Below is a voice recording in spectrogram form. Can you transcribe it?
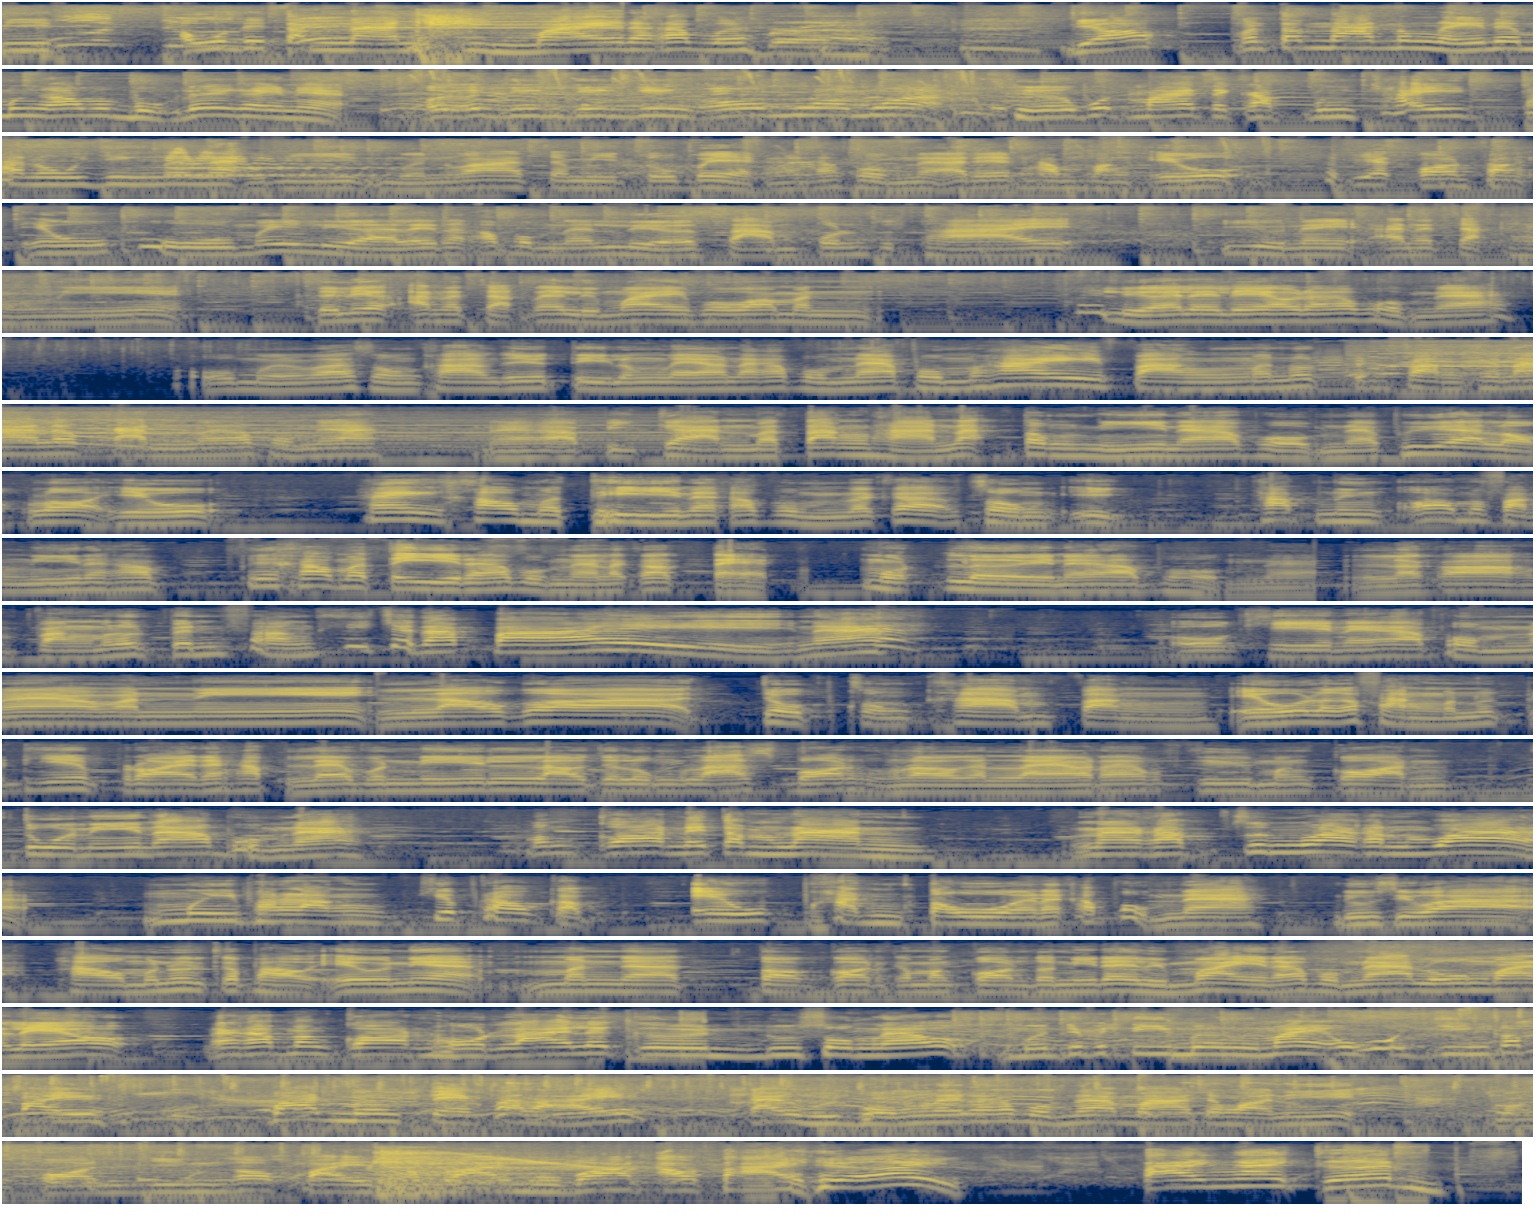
มีอาวุธในตำนานกิ่งไม้นะครับเว้ย Bruh. เดี๋ยวมันตำนานตรงไหนเนี่ยมึงเอามาบุกได้ไงเนี่ยเอ้ยเอ้ยยิงยิงยิงโอ้มั่วมั่วถืออาวุธไม้แต่กลับมึงใช้ธนูยิงนั่นแหละมีเหมือนว่าจะมีตัวแบกนะครับผมนะอารยธรรมฝั่งเอลทรัพยากรฝั่งเอลโอ้โหไม่เหลือเลยนะครับผมนะเหลือ 3 คนสุดท้ายที่อยู่ในอาณาจักรแห่งนี้ จะเรียกอาณาจักรได้หรือไม่ เพราะว่ามันไม่เหลืออะไรแล้วนะครับผมนะ โอ้เหมือนว่าสงครามจะยุติลงแล้วนะครับ ผมนะผมให้ฝั่งมนุษย์เป็นฝั่งชนะแล้วกันนะครับ ผมเนี่ยนะครับมีการมาตั้งฐานะตรงนี้นะครับผมนะเพื่อหลอกล่อเอลให้เข้ามาตีนะครับ ผมแล้วก็ส่งอีกทัพหนึ่งอ้อมมาฝั่งนี้นะครับ เพื่อเข้ามาตีนะครับผมนะแล้วก็แตกหมดเลยนะครับผมนะ แล้วก็ฝั่งมนุษย์เป็นฝั่งที่ชนะไปนะ โอเคนะครับผมนะวันนี้เราก็จบสงครามฝั่งเอลแล้วก็ฝั่งมนุษย์เป็นที่เรียบร้อยนะครับ และวันนี้เราจะลงลาสบอสของเรากันแล้วนะครับคือมังกร ตัวนี้นะครับผมนะ มังกรในตำนานนะครับ ซึ่งว่ากันว่ามีพลังเทียบเท่ากับเอลพันตัวนะครับผมนะ ดูสิว่าเผ่ามนุษย์กับเผ่าเอลเนี่ยมันจะต่อกรกับมังกรตัวนี้ได้หรือไม่นะครับผมนะลงมาแล้วนะครับมังกรโหดร้ายเหลือเกิน ดูทรงแล้วเหมือนจะไปตีเมืองหรือไม่โอ้โหยิงเข้าไปบ้านเมืองแตกสลายกลายเป็นหุยผงเลยนะครับผมนะมาจังหวะนี้มังกรยิงเข้าไปทำลายหมู่บ้านเอาตายเฮ้ยตายง่ายเกิน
